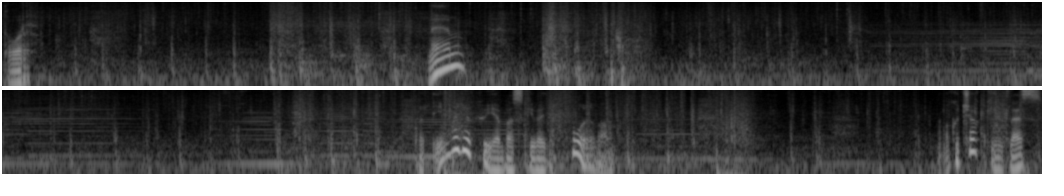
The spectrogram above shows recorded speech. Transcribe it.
Thor? Nem? Én vagyok hülye baszki, vagy hol van? Akkor csak kint lesz.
